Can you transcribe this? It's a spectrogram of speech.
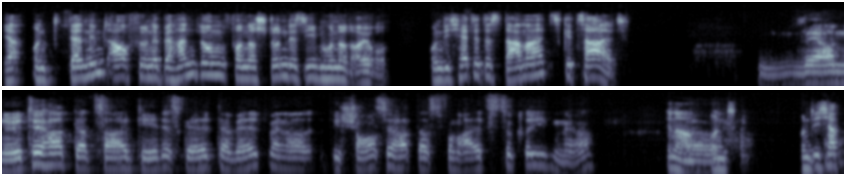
ja, und der nimmt auch für eine Behandlung von einer Stunde 700 Euro. Und ich hätte das damals gezahlt. Wer Nöte hat, der zahlt jedes Geld der Welt, wenn er die Chance hat, das vom Hals zu kriegen. Ja, Genau. äh, Und, und ich habe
